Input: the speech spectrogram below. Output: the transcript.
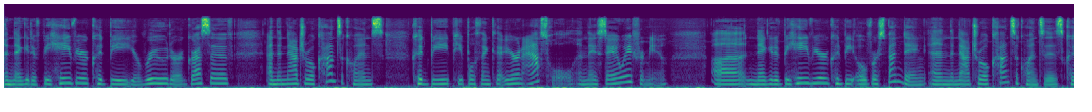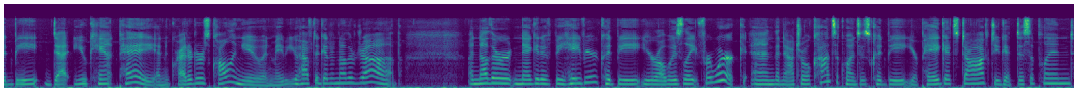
A negative behavior could be you're rude or aggressive, and the natural consequence could be people think that you're an asshole and they stay away from you. Uh, negative behavior could be overspending, and the natural consequences could be debt you can't pay and creditors calling you, and maybe you have to get another job. Another negative behavior could be you're always late for work, and the natural consequences could be your pay gets docked, you get disciplined,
